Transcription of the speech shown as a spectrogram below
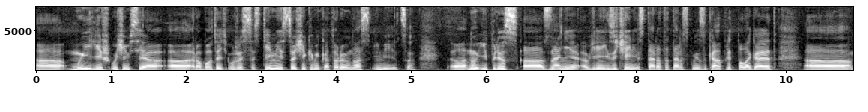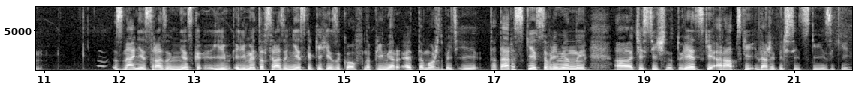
э, мы лишь учимся э, работать уже со с теми источниками, которые у нас имеются. Э, ну и плюс э, знание, вернее, изучение старо-татарского языка предполагает э, знание сразу несколько, элементов сразу нескольких языков. Например, это может быть и татарский современный, э, частично турецкий, арабский и даже персидский языки.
